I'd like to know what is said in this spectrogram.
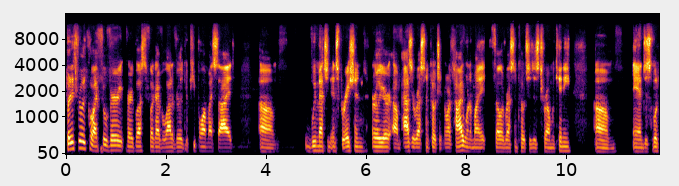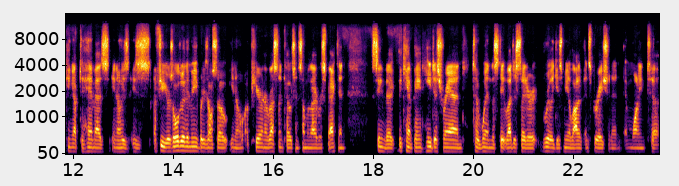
but it's really cool. I feel very very blessed. I feel like I have a lot of really good people on my side. Um, we mentioned inspiration earlier. Um, as a wrestling coach at North High, one of my fellow wrestling coaches is Terrell McKinney. Um, and just looking up to him as, you know, he's, he's a few years older than me, but he's also, you know, a peer and a wrestling coach and someone that I respect. And seeing the, the campaign he just ran to win the state legislator really gives me a lot of inspiration and, and wanting to,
